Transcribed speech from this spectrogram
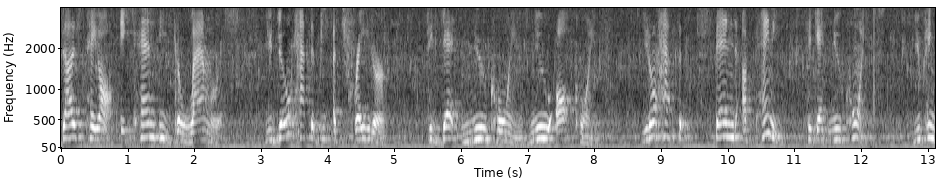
does pay off. It can be glamorous. You don't have to be a trader to get new coins, new altcoins. You don't have to spend a penny to get new coins. You can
